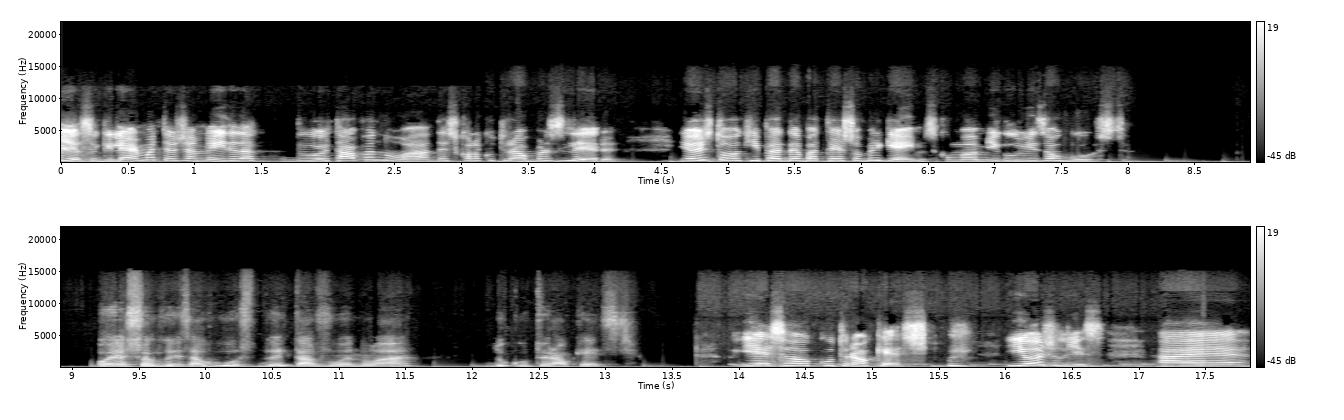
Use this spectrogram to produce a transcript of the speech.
Oi, eu sou Guilherme Matheus de Almeida, da- do oitavo ano A da Escola Cultural Brasileira. E eu estou aqui para debater sobre games com meu amigo Luiz Augusto. Oi, eu sou Luiz Augusto, do oitavo ano A, do Cultural Cast. E esse é o Cultural Cast. E hoje, Luiz, é, a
